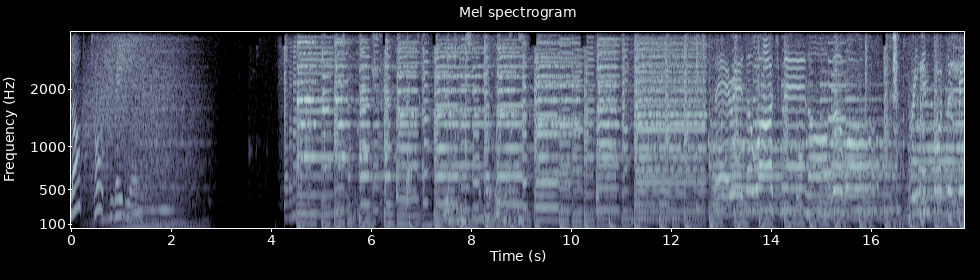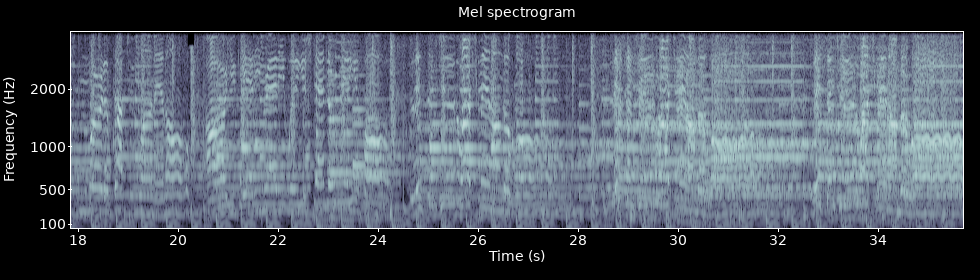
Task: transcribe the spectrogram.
Blog Talk Radio. Watchman on the wall. Listen to the watchman on the wall.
